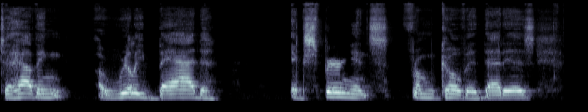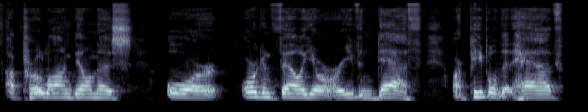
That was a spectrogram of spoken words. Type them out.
to having a really bad experience from COVID, that is, a prolonged illness or organ failure or even death, are people that have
